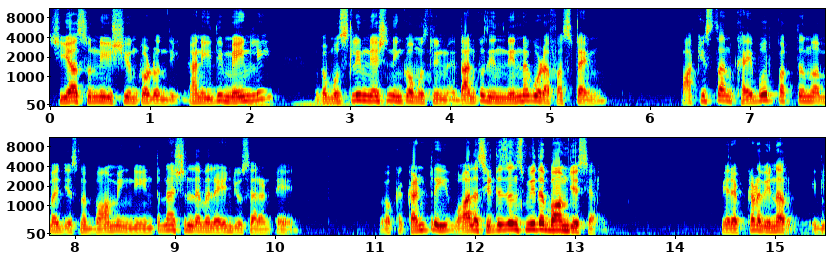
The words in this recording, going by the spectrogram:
షియా సున్నీ ఇష్యూ ఇంకోటి ఉంది. కానీ ఇది మెయిన్లీ ఒక ముస్లిం నేషన్ ఇంకో ముస్లిం దానికోసం నిన్న కూడా ఫస్ట్ టైం పాకిస్తాన్ ఖైబూర్ పఖ్తూన్వా మీద చేసిన బాంబింగ్ని ఇంటర్నేషనల్ లెవెల్ ఏం చూసారంటే ఒక కంట్రీ వాళ్ళ సిటిజన్స్ మీద బాంబ్ చేశారు. మీరు ఎక్కడ వినరు ఇది.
